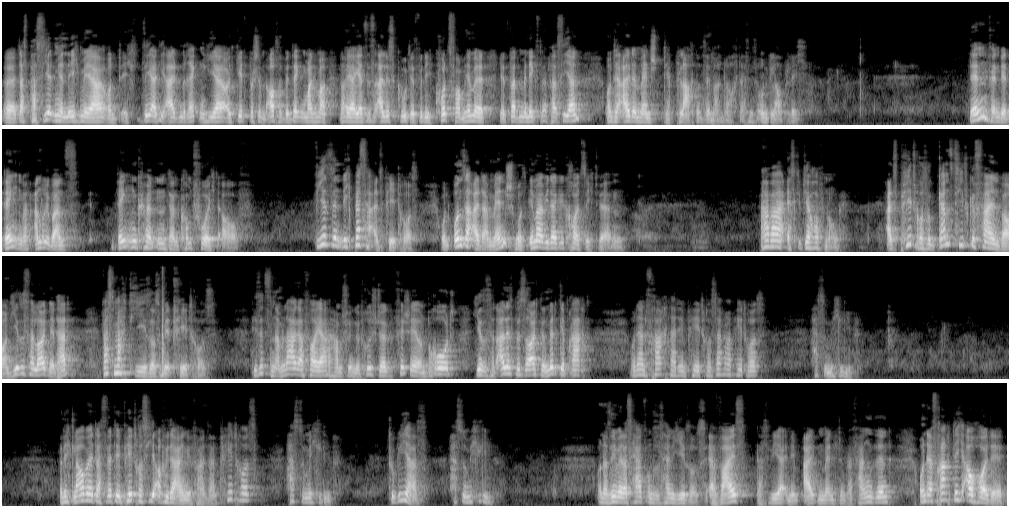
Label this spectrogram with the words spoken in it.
Äh, das passiert mir nicht mehr und ich sehe ja die alten Recken hier, euch geht es bestimmt auch so, wir denken manchmal, naja, jetzt ist alles gut, jetzt bin ich kurz vorm Himmel, jetzt wird mir nichts mehr passieren. Und der alte Mensch, der plagt uns immer noch, das ist unglaublich. Denn wenn wir denken, was andere über uns denken könnten, dann kommt Furcht auf. Wir sind nicht besser als Petrus. Und unser alter Mensch muss immer wieder gekreuzigt werden. Aber es gibt ja Hoffnung. Als Petrus so ganz tief gefallen war und Jesus verleugnet hat, was macht Jesus mit Petrus? Die sitzen am Lagerfeuer, haben schön gefrühstückt, Fische und Brot. Jesus hat alles besorgt und mitgebracht. Und dann fragt er den Petrus, sag mal Petrus, hast du mich lieb? Und ich glaube, das wird dem Petrus hier auch wieder eingefallen sein. Petrus, hast du mich lieb? Tobias, hast du mich lieb? Und da sehen wir das Herz unseres Herrn Jesus. Er weiß, dass wir in dem alten Menschen verfangen sind. Und er fragt dich auch heute,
